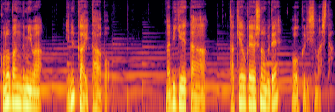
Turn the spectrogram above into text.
この番組は犬飼ターボナビゲーター竹岡由伸でお送りしました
